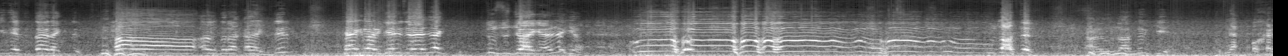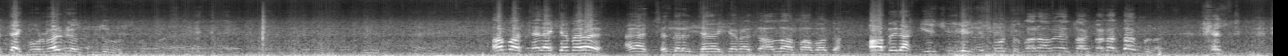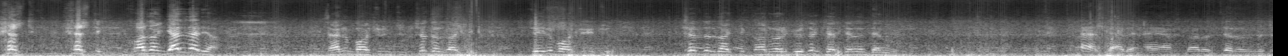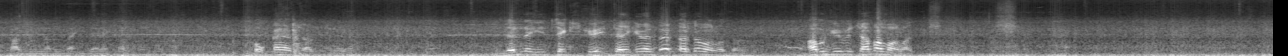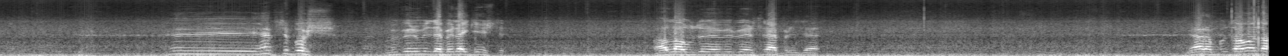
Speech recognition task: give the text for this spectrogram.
gider böyle gider. Ha Iğdır'a kadar gider. Tekrar geri dönecek. Tuzlucağa gelecek ya. Uzatır. Yani uzatır ki ne bakır tek borular biraz uzun olsun. Ama telekemeler, hele çıldırın telekemesi Allah muhafaza. Abilak yeşil yeşil montukları abile taktana takmıyorlar. Hestik, hestik, hestik. Yukarıdan gelirler ya. Senin başın için çıldırdaki, Hüseyin'in başı için çıldırdaki karları görsen kerkene deniyor. Elleri, ayakları, sırılmış kadınlarında ileri kalmış. O kadar çalışıyor. Üzerine 7-8 köyü telekemet var, karta bağladılar. Bu gibi çaba bağladı. Hey, hepsi boş. Bugünümüz de böyle geçti. Allah uzun ömür versin hepinize. Yarın bu zaman da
